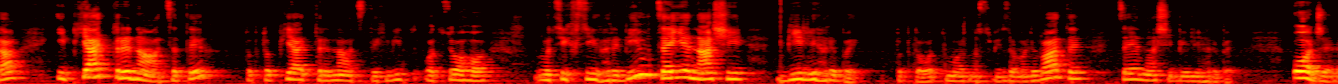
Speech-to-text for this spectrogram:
Та? І 5 тринадцятих, тобто 5 тринадцятих від оцього, оцих всіх грибів, це є наші білі гриби. Тобто, от можна собі замалювати, це є наші білі гриби. Отже,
